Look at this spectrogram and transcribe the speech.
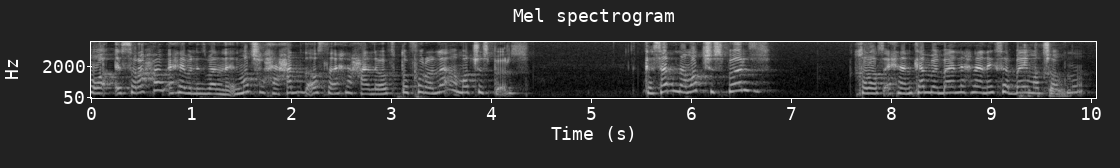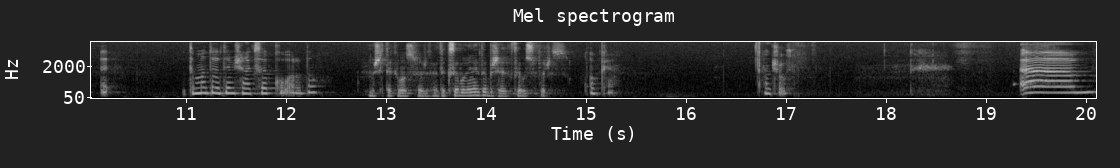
هو الصراحة إحنا بالنسبة لنا الماتش اللي هيحدد أصلا إحنا هنبقى في ال top four ولا لأ ماتش سبيرز. كسبنا ماتش سبيرز خلاص إحنا نكمل بقى إن إحنا نكسب باقي. ماتشاتنا. طب ما أنتوا قلت مش هنكسبكم برضه. مش هتكسبوا سبيرز. هتكسبوا يونايتد مش هتكسبوا سبيرز. okay. هنشوف. أم...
